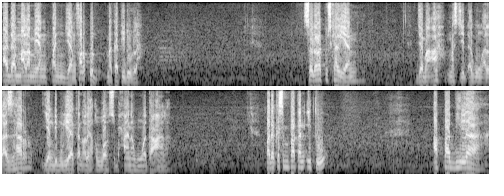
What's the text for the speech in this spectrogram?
ada malam yang panjang farqud maka tidurlah. Saudaraku sekalian, jamaah Masjid Agung Al-Azhar yang dimuliakan oleh Allah Subhanahu wa taala. Pada kesempatan itu apabila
